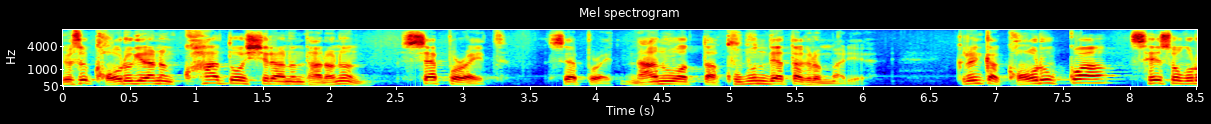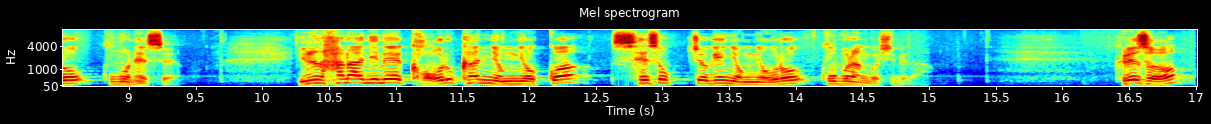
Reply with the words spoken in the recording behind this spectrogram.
여기서 거룩이라는 콰도시라는 단어는 separate, separate, 나누었다, 구분되었다 그런 말이에요. 그러니까 거룩과 세속으로 구분했어요. 이는 하나님의 거룩한 영역과 세속적인 영역으로 구분한 것입니다. 그래서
